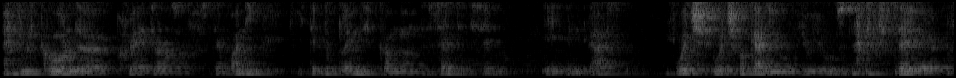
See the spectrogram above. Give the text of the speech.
and we call the creators of step one. He, he take the planes, he come on the set, he say, he, he ask which which focal you, you used? we say the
